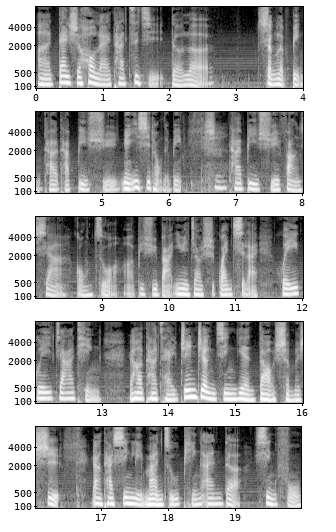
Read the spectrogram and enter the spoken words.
啊、呃，但是后来他自己得了生了病，他他必须免疫系统的病，是。他必须放下工作啊、呃，必须把音乐教室关起来，回归家庭，然后他才真正经验到什么是让他心里满足、平安的幸福。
